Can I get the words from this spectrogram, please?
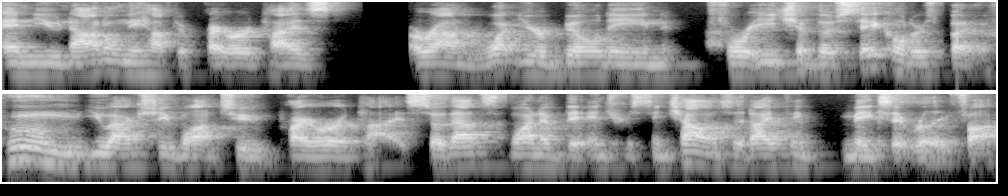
and you not only have to prioritize around what you're building for each of those stakeholders, but whom you actually want to prioritize. So that's one of the interesting challenges that I think makes it really fun.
